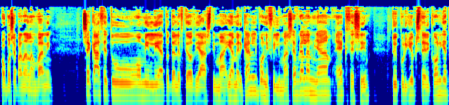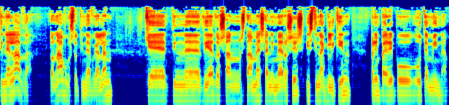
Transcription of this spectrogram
όπως επαναλαμβάνει σε κάθε του ομιλία το τελευταίο διάστημα. Οι Αμερικάνοι λοιπόν οι φίλοι μας έβγαλαν μια έκθεση του Υπουργείου Εξωτερικών για την Ελλάδα. Τον Αύγουστο την έβγαλαν και την ε, διέδωσαν στα μέσα ενημέρωσης ή στην Αγγλική πριν περίπου ούτε μήνα.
